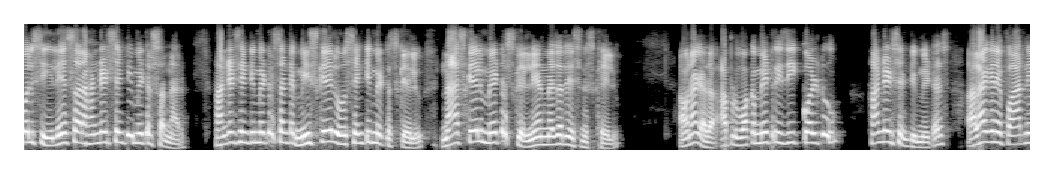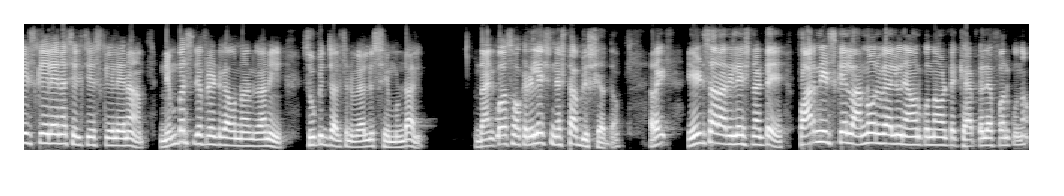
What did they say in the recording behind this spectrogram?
కొలిసి లేదు సార్ హండ్రెడ్ సెంటీమీటర్స్ అన్నారు. హండ్రెడ్ సెంటీమీటర్స్ అంటే మీ స్కేలు సెంటీమీటర్ స్కేలు నా స్కేల్ మీటర్ స్కేల్ నేను మెజర్ చేసిన స్కేలు అవునా కదా? అప్పుడు ఒక metre is equal to hundred centimetres. అలాగనే ఫార్నీడ్ స్కేల్ అయినా సెల్సియస్ స్కేల్ అయినా నెంబర్స్ డిఫరెంట్గా ఉన్నాను కానీ చూపించాల్సిన వాల్యూస్ సేమ్ ఉండాలి. దానికోసం ఒక రిలేషన్ ఎస్టాబ్లిష్ చేద్దాం. రైట్? ఏంటి సార్ ఆ రిలేషన్ అంటే? ఫార్నీడ్ స్కేల్లో అన్నోన్ వాల్యూని ఏమనుకుందాం అంటే క్యాపిటల్ ఎఫ్ అనుకుందాం.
